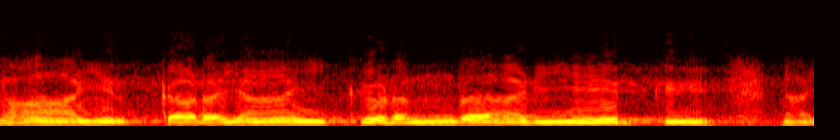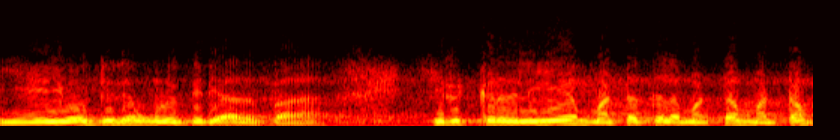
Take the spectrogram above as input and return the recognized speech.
ஞாயிற்கடையாய் கிடந்த அடியேற்கு. நான் ஏன் யோகியதே உங்களுக்கு தெரியாதுப்பா. இருக்கிறதுலயே மட்டத்துல மட்டம் மட்டம்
